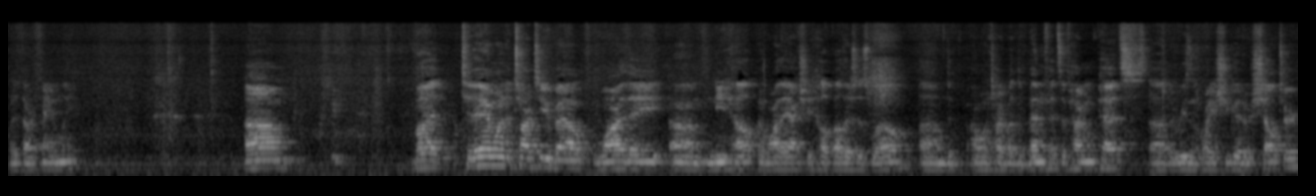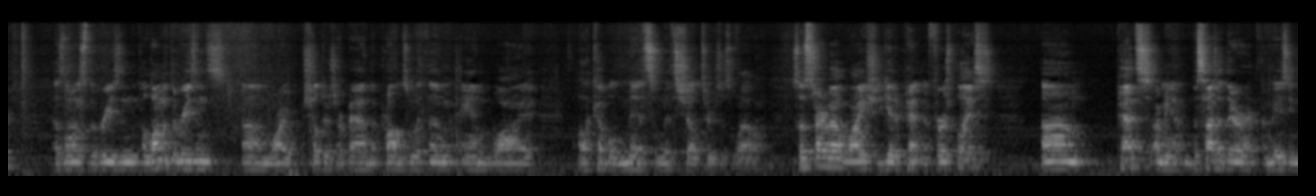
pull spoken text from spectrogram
with our family. But today I want to talk to you about why they um, need help and why they actually help others as well. Um, the, I want to talk about the benefits of having pets, uh, the reasons why you should go to a shelter, as long as the reason, along with the reasons um, why shelters are bad and the problems with them, and why a couple of myths with shelters as well. So let's start about why you should get a pet in the first place. Um, pets, I mean, besides that they're amazing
